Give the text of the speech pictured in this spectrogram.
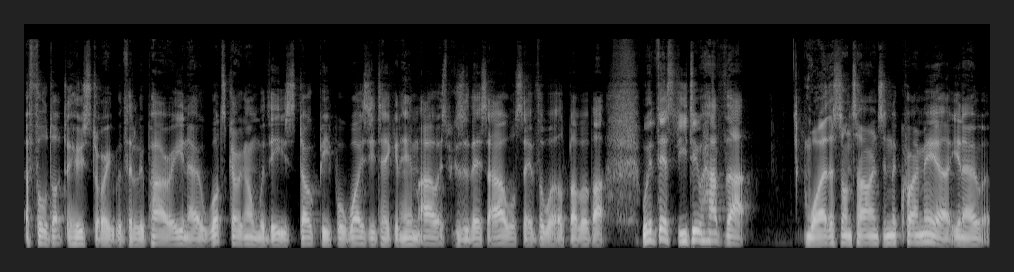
a full Doctor Who story with the Lupari. You know, what's going on with these dog people? Why is he taking him? Oh, it's because of this. Oh, we'll save the world. Blah blah blah. With this, you do have that why are the Sontarans in the Crimea? You know,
